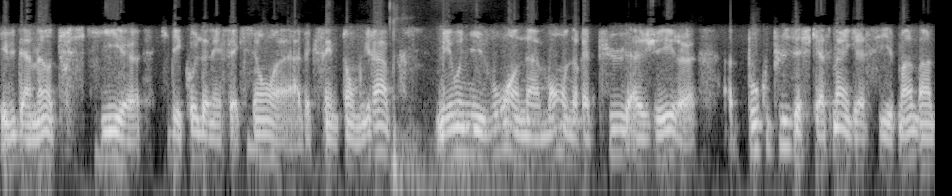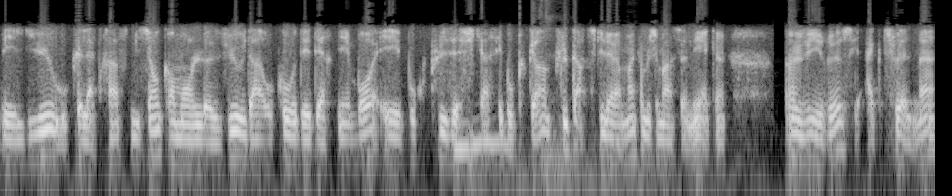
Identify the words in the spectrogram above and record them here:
évidemment, tout ce qui, euh, qui découle de l'infection euh, avec symptômes graves. Mais au niveau en amont, on aurait pu agir euh, beaucoup plus efficacement, agressivement dans des lieux où que la transmission, comme on l'a vu au cours des derniers mois, est beaucoup plus efficace et beaucoup plus grande, plus particulièrement, comme j'ai mentionné, avec un, virus actuellement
